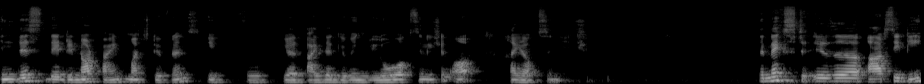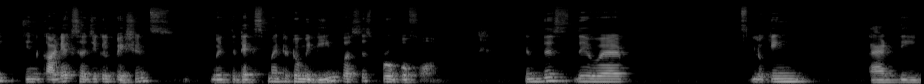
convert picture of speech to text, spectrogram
in this they did not find much difference if we are either giving low oxygenation or high oxygenation. The next is a RCT in cardiac surgical patients with dexmedetomidine versus propofol. In this, they were looking at the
